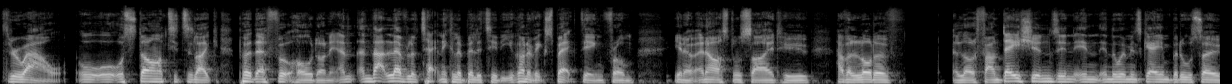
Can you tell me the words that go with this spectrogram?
throughout, or, or started to like put their foothold on it, and and that level of technical ability that you're kind of expecting from you know an Arsenal side who have a lot of a lot of foundations in, in, in the women's game, but also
